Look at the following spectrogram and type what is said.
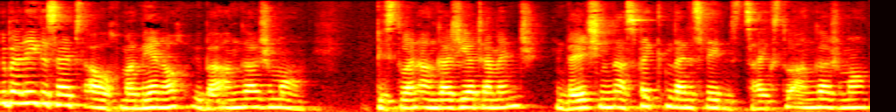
Überlege selbst auch mal mehr noch über Engagement. Bist du ein engagierter Mensch? In welchen Aspekten deines Lebens zeigst du Engagement?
